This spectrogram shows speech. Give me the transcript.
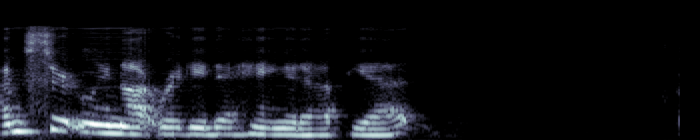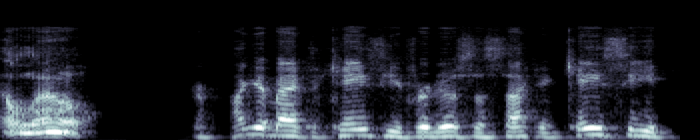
I'm certainly not ready to hang it up yet. Oh no. I'll get back to Casey for just a second. Casey,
